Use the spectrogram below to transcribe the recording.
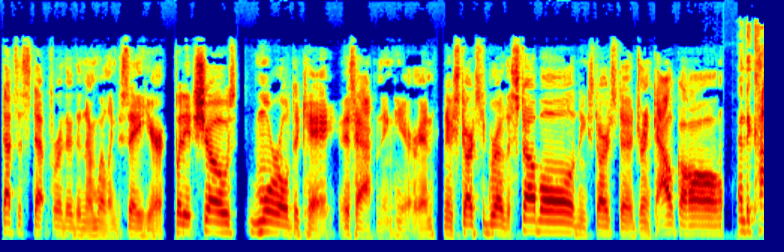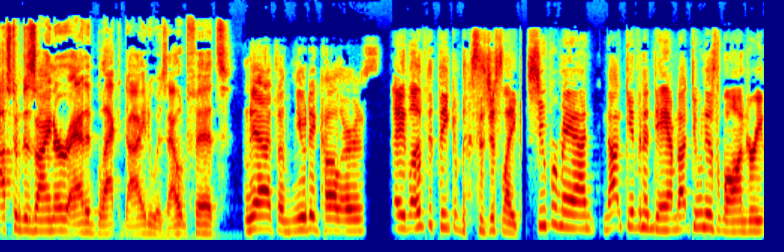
That's a step further than I'm willing to say here. But it shows moral decay is happening here. And you know, he starts to grow the stubble and he starts to drink alcohol. And the costume designer added black dye to his outfit. Yeah, it's a muted colors. I love to think of this as just like Superman not giving a damn, not doing his laundry.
